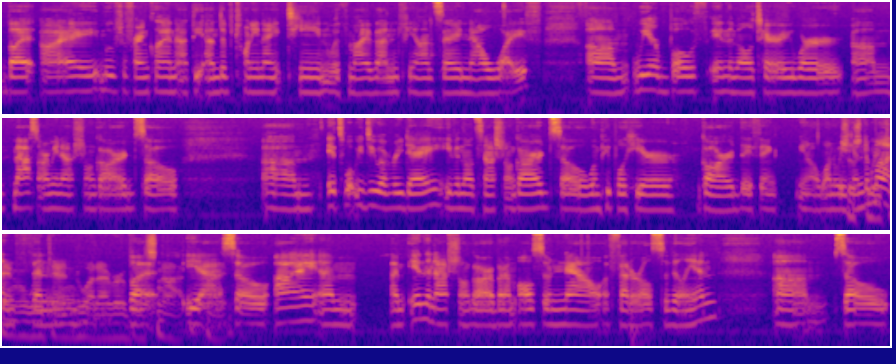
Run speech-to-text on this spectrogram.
But I moved to Franklin at the end of 2019 with my then fiance, now wife. Um, we are both in the military. We're um, Mass Army National Guard, so um, it's what we do every day, even though it's National Guard. So when people hear Guard, they think you know one weekend Just a weekend, month, weekend, and whatever, but, it's not. yeah, right. so I am I'm in the National Guard, but I'm also now a federal civilian. Um, so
